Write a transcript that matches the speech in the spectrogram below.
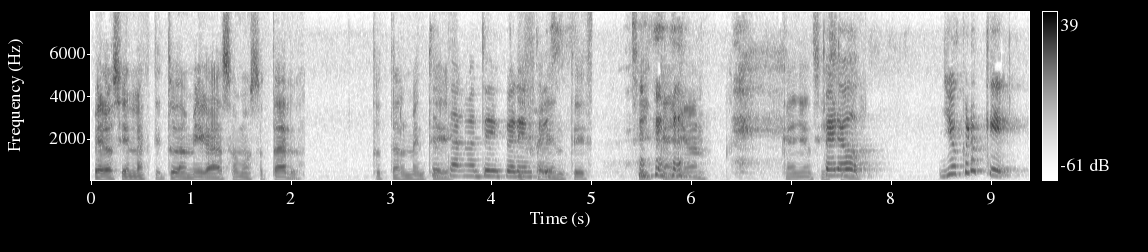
Pero sí en la actitud amiga somos total, totalmente, totalmente diferentes. diferentes. Sí, cañón. cañón, sí. Pero yo creo que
